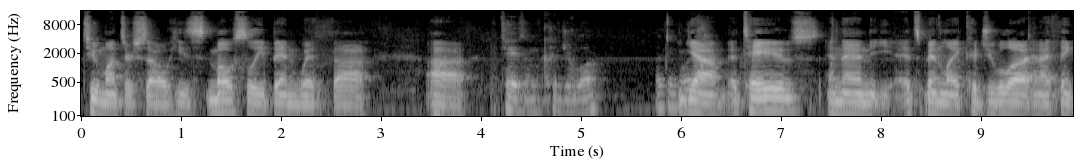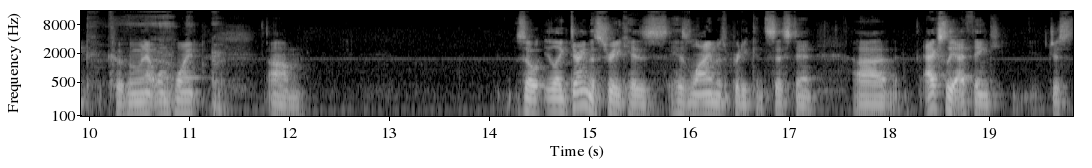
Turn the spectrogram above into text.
two months or so, he's mostly been with. Uh, uh, Toews and Kajula, I think. it was? yeah, uh, Toews, and then it's been like Kajula and I think Kahun at one point. Um, so like during the streak, his his line was pretty consistent. Uh, actually, I think just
